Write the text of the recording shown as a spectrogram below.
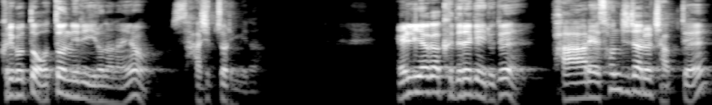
그리고 또 어떤 일이 일어나나요? 40절입니다. 엘리야가 그들에게 이르되 바알의 선지자를 잡되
